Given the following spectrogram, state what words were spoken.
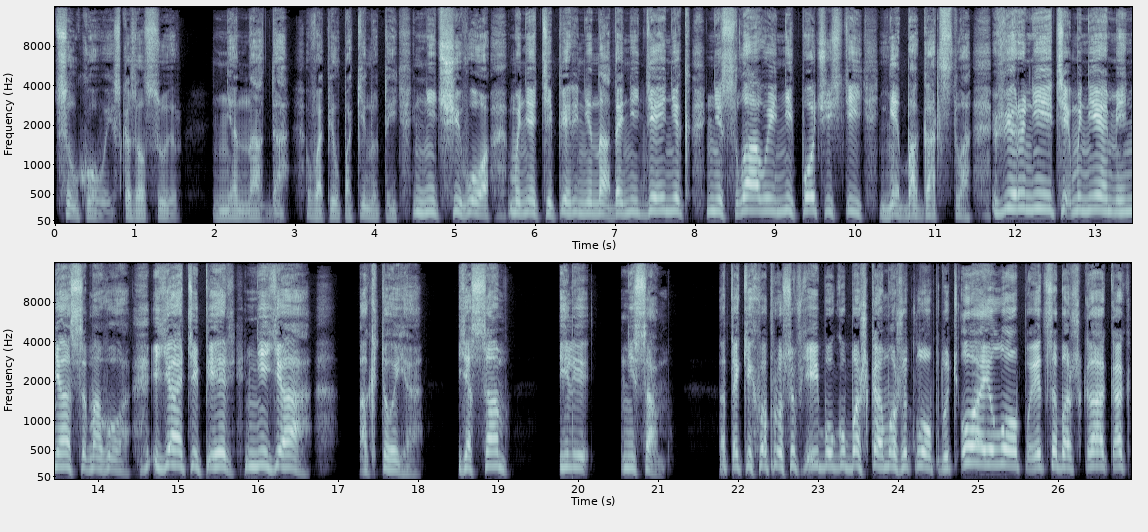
целковый, — сказал Суир. «Не надо!» — вопил покинутый. «Ничего мне теперь не надо! Ни денег, ни славы, ни почестей, ни богатства! Верните мне меня самого! Я теперь не я! А кто я? Я сам или не сам?» От таких вопросов, ей-богу, башка может лопнуть. Ой, лопается башка, как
